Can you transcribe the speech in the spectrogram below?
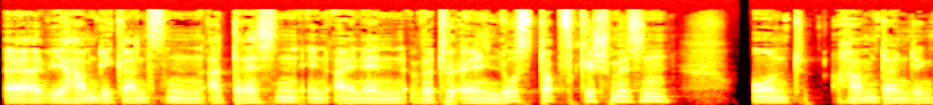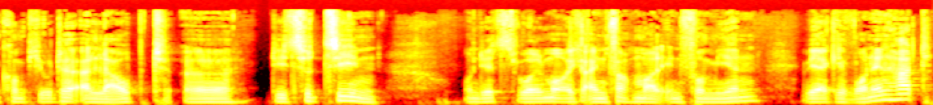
Äh, wir haben die ganzen Adressen in einen virtuellen Lostopf geschmissen und haben dann den Computer erlaubt, äh, die zu ziehen. Und jetzt wollen wir euch einfach mal informieren, wer gewonnen hat.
